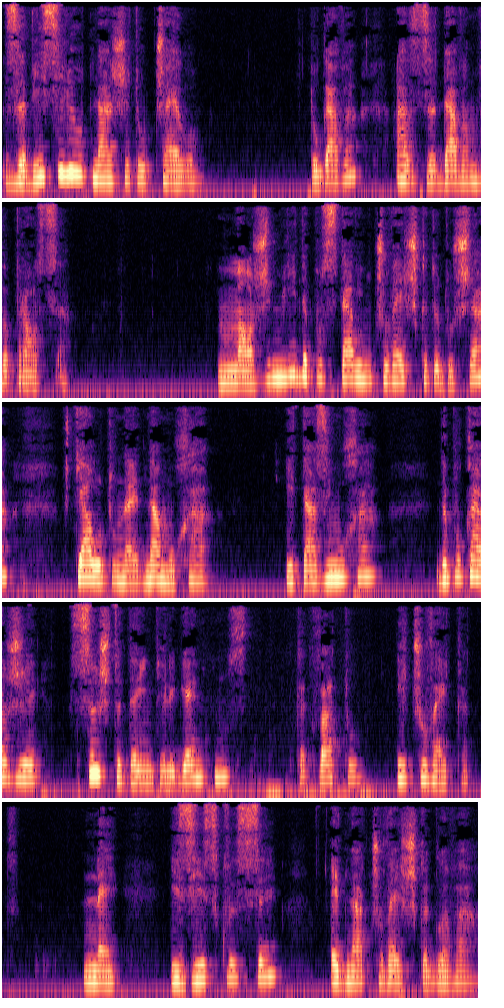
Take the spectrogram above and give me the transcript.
зависи ли от нашето чело? Тогава аз задавам въпроса. Можем ли да поставим човешката душа в тялото на една муха и тази муха да покаже същата интелигентност, каквато и човекът? Не, изисква се една човешка глава.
